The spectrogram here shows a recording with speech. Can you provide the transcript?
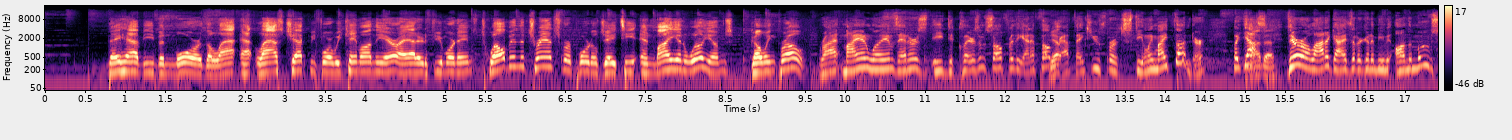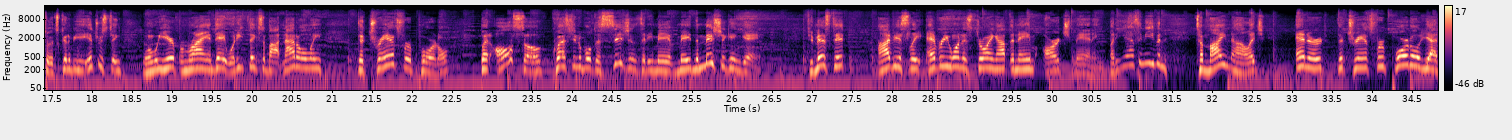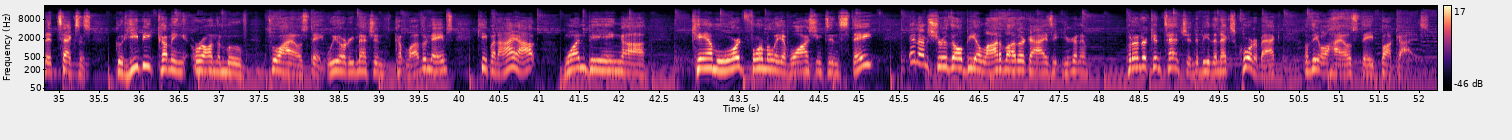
They have even more. The la- at last check before we came on the air, I added a few more names. Twelve in the transfer portal, JT, and Miyan Williams going pro. Right, Miyan Williams enters. He declares himself for the NFL Yep. draft. Thanks you for stealing my thunder. But yes, there are a lot of guys that are going to be on the move. So it's going to be interesting when we hear from Ryan Day what he thinks about not only the transfer portal, but also questionable decisions that he may have made in the Michigan game. If you missed it, obviously everyone is throwing out the name Arch Manning, but he hasn't even, to my knowledge, entered the transfer portal yet at Texas. Could he be coming or on the move to Ohio State? We already mentioned a couple other names. Keep an eye out. One being uh, Cam Ward, formerly of Washington State. And I'm sure there'll be a lot of other guys that you're going to put under contention to be the next quarterback of the Ohio State Buckeyes.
